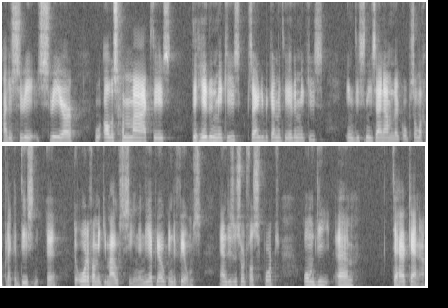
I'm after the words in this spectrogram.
Maar de sfeer, hoe alles gemaakt is, de hidden Mickey's. Zijn jullie bekend met de hidden Mickey's? In Disney zijn namelijk op sommige plekken Disney, uh, de oren van Mickey Mouse te zien. En die heb je ook in de films. En dus een soort van sport om die um, te herkennen.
